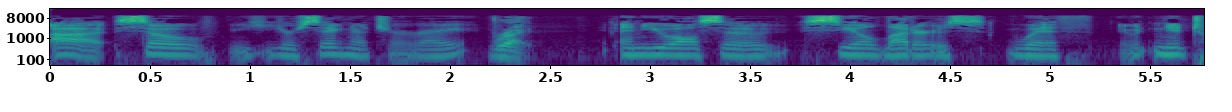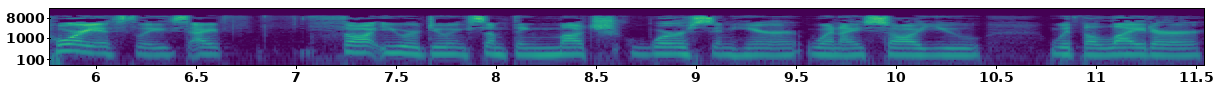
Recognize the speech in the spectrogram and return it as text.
Uh, so your signature, right? Right. And you also seal letters with notoriously. I thought you were doing something much worse in here when I saw you with a lighter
